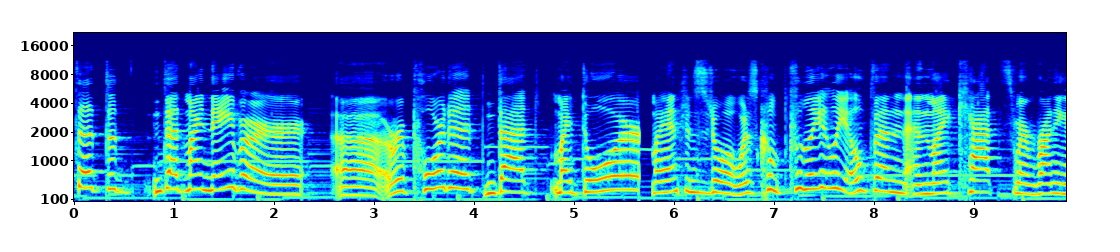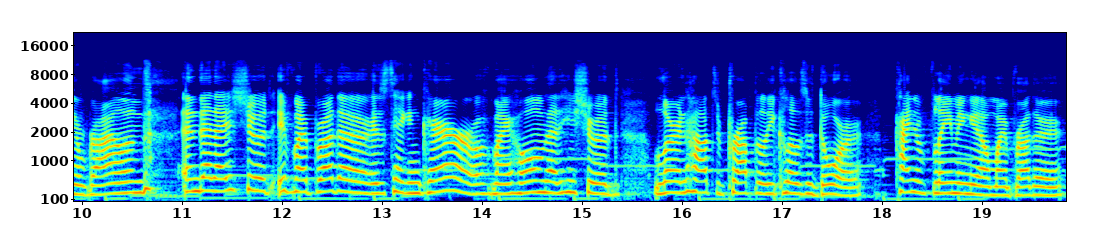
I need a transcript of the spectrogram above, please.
that the that my neighbor uh, reported that my door, my entrance door, was completely open and my cats were running around. and that I should, if my brother is taking care of my home, that he should learn how to properly close the door. Kind of blaming it on my brother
